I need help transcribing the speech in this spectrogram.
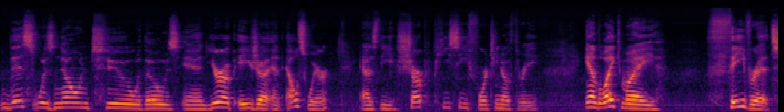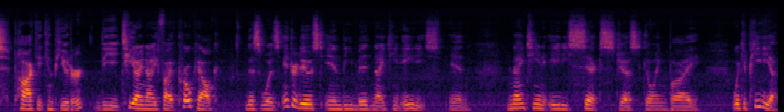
This was known to those in Europe, Asia, and elsewhere as the Sharp PC 1403. And like my favorite pocket computer, the TI-95 ProCalc, this was introduced in the mid 1980s, in 1986, just going by Wikipedia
